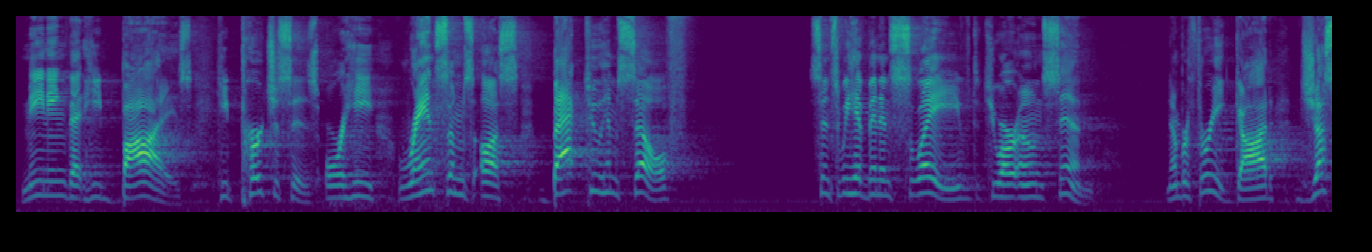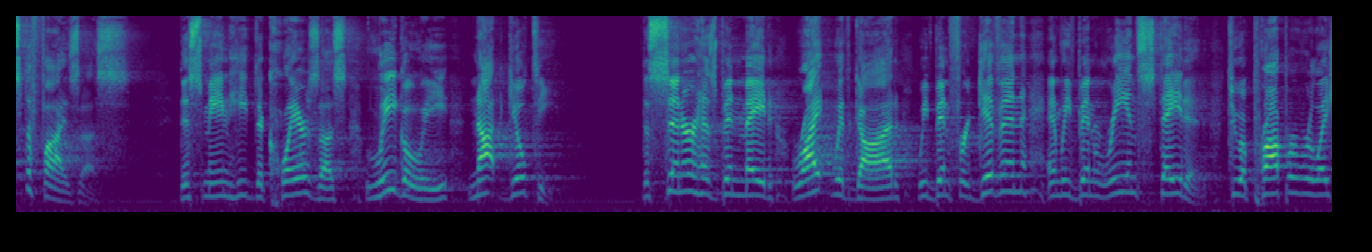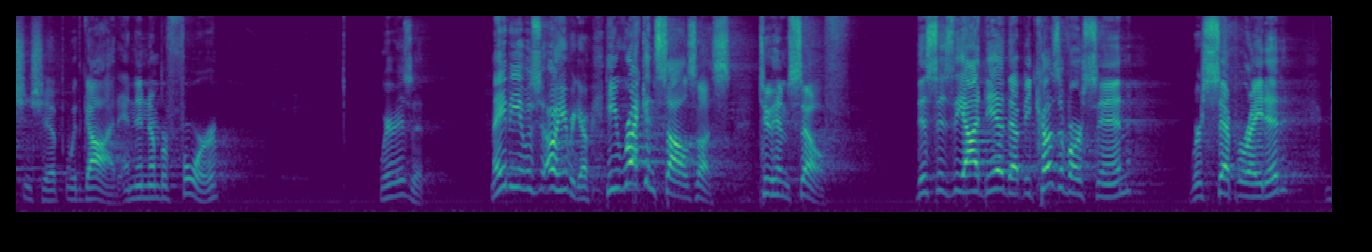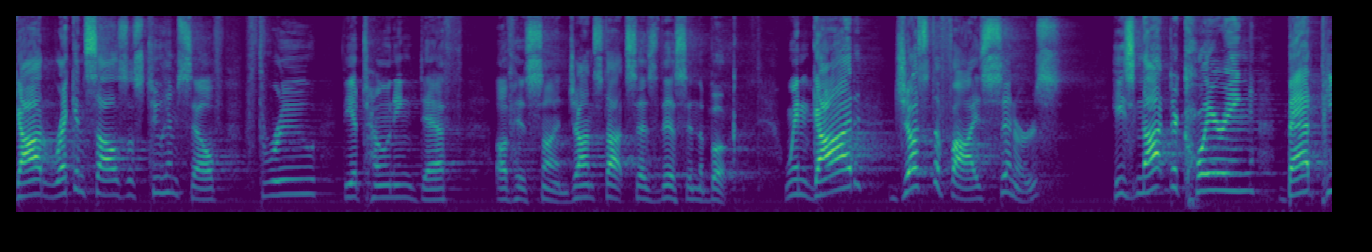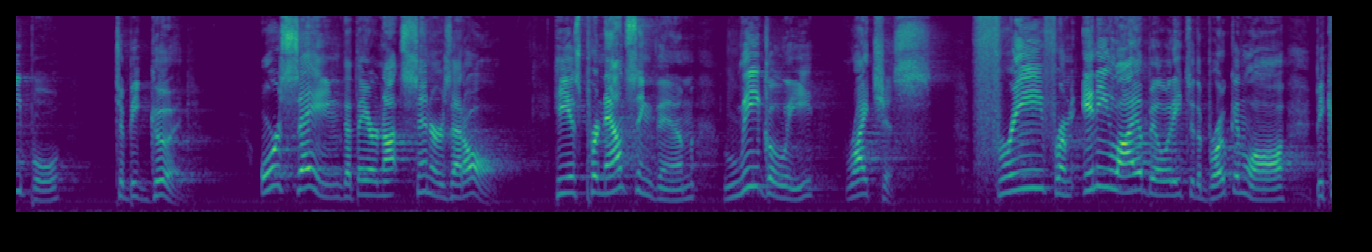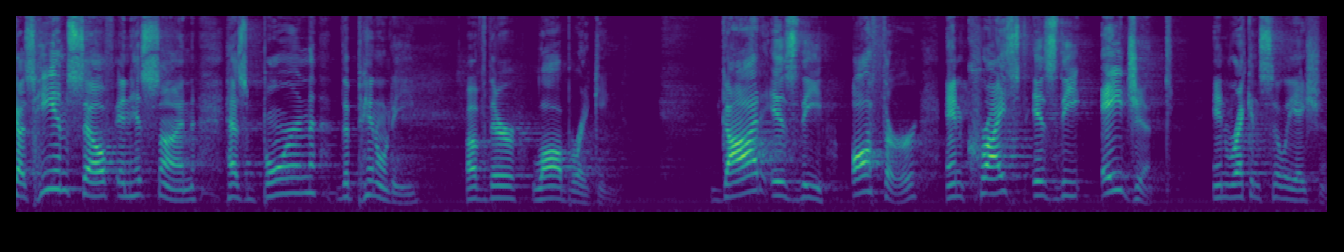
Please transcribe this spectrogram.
meaning that he buys, he purchases, or he ransoms us back to himself since we have been enslaved to our own sin. Number three, God justifies us. This means he declares us legally not guilty. The sinner has been made right with God, we've been forgiven, and we've been reinstated to a proper relationship with God. And then number four, where is it? Maybe it was, oh, here we go. He reconciles us to himself. This is the idea that because of our sin, we're separated. God reconciles us to himself through the atoning death of his son. John Stott says this in the book When God justifies sinners, he's not declaring bad people to be good or saying that they are not sinners at all. He is pronouncing them legally righteous, free from any liability to the broken law, because he himself in his Son has borne the penalty of their law breaking. God is the author, and Christ is the agent in reconciliation.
